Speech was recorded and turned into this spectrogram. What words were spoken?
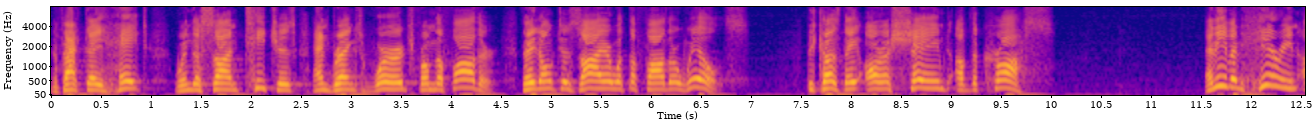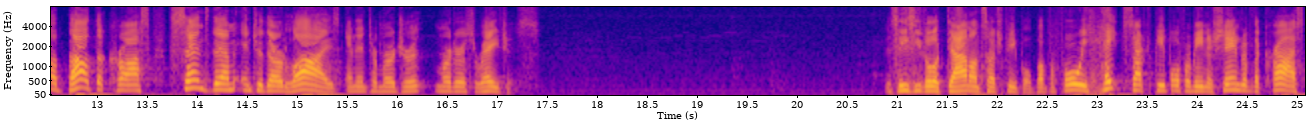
In fact, they hate when the Son teaches and brings words from the Father. They don't desire what the Father wills because they are ashamed of the cross. And even hearing about the cross sends them into their lies and into murderous rages. It's easy to look down on such people, but before we hate such people for being ashamed of the cross,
